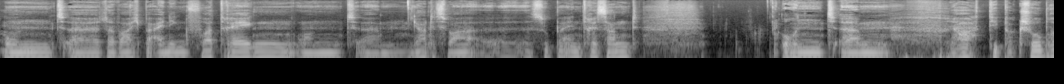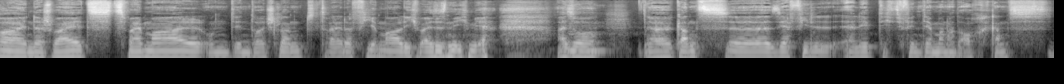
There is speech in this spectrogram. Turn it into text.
Mhm. Und äh, da war ich bei einigen Vorträgen und ähm, ja, das war äh, super interessant. Und ähm, ja, Deepak Chopra in der Schweiz zweimal und in Deutschland drei oder viermal, ich weiß es nicht mehr. Also mhm. äh, ganz äh, sehr viel erlebt. Ich finde, der Mann hat auch ganz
